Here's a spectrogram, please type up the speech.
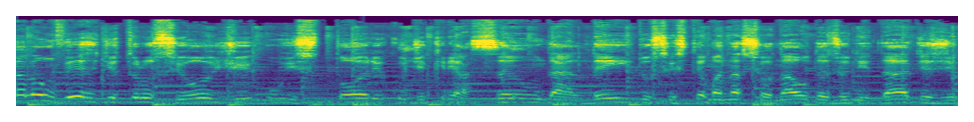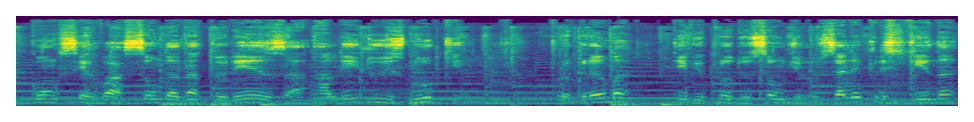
Salão Verde trouxe hoje o histórico de criação da Lei do Sistema Nacional das Unidades de Conservação da Natureza, a Lei do SNUC. O programa teve produção de Lucélia Cristina,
